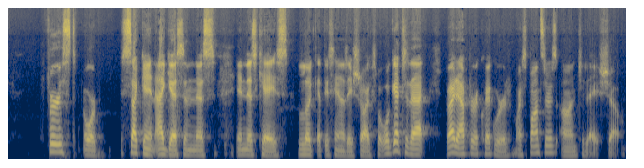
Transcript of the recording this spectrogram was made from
first or second, I guess in this in this case, look at the San Jose Sharks. But we'll get to that right after a quick word. Our sponsors on today's show.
